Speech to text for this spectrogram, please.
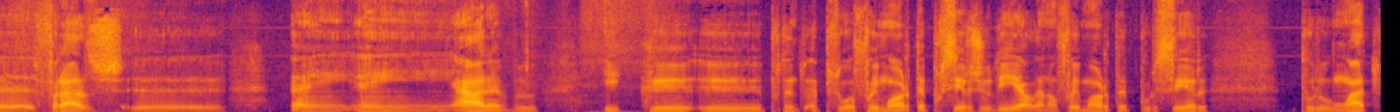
uh, frases uh, em, em, árabe e que, uh, portanto, a pessoa foi morta por ser judia, ela não foi morta por ser por um ato,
